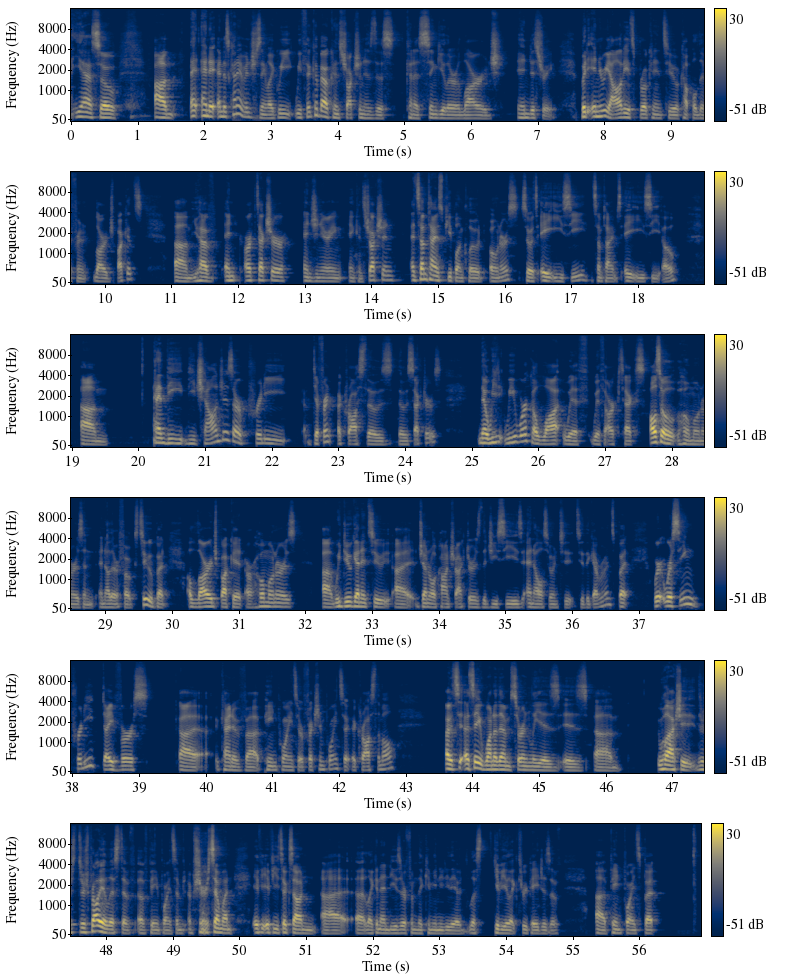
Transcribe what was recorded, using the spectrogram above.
Yeah. So um, and and, it, and it's kind of interesting. Like we we think about construction as this kind of singular large industry, but in reality, it's broken into a couple different large buckets. Um, you have an architecture, engineering, and construction, and sometimes people include owners. So it's AEC, sometimes AECO. Um, and the the challenges are pretty different across those those sectors. Now we we work a lot with with architects, also homeowners and, and other folks too, but a large bucket are homeowners. Uh, we do get into uh, general contractors, the GCs, and also into to the governments, but we're we're seeing pretty diverse uh, kind of uh, pain points or friction points across them all. I would say, I'd say one of them certainly is is um, well actually there's there's probably a list of, of pain points. I'm, I'm sure someone if, if you took on uh, uh, like an end user from the community they would list give you like three pages of uh, pain points. But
